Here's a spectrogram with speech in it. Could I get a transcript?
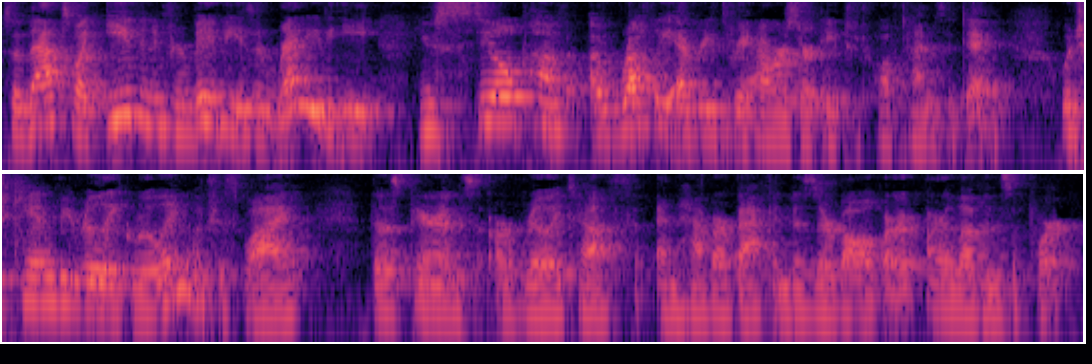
So that's why even if your baby isn't ready to eat, you still pump uh, roughly every three hours or eight to 12 times a day, which can be really grueling, which is why those parents are really tough and have our back and deserve all of our, our love and support.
